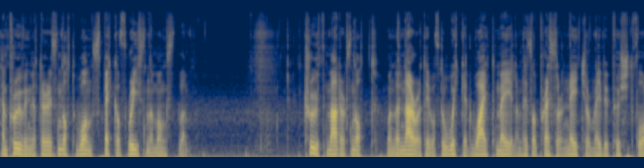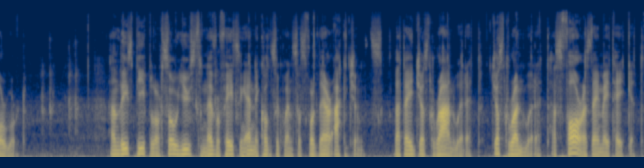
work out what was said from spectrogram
and proving that there is not one speck of reason amongst them. Truth matters not when the narrative of the wicked white male and his oppressor nature may be pushed forward. And these people are so used to never facing any consequences for their actions that they just ran with it, just run with it, as far as they may take it.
